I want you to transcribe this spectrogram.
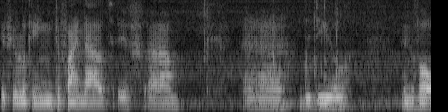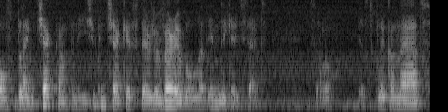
if you're looking to find out if um, uh, the deal involve blank check companies, you can check if there's a variable that indicates that. So just click on that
